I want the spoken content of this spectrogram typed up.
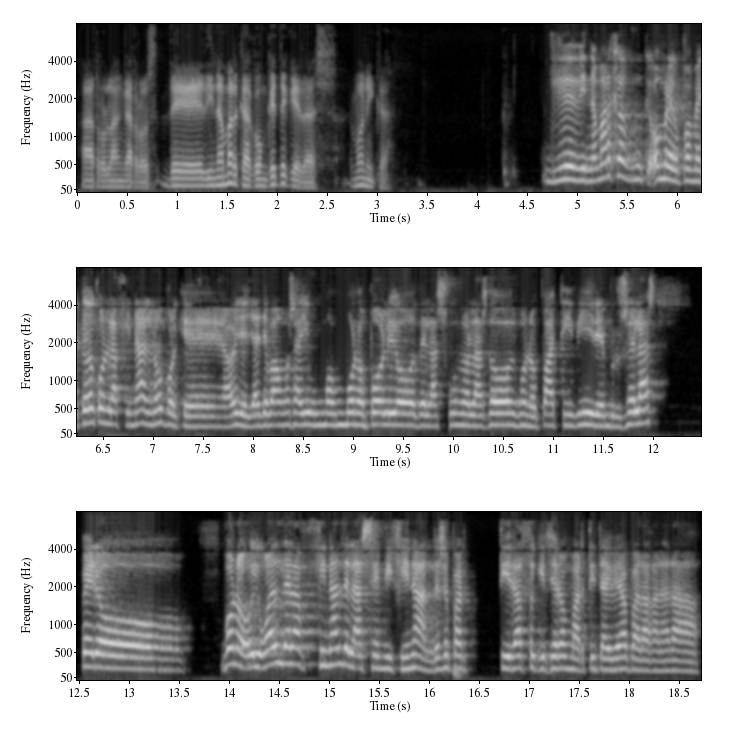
a Roland Garros. De Dinamarca, ¿con qué te quedas, Mónica? De Dinamarca, hombre, pues me quedo con la final, ¿no? Porque, oye, ya llevamos ahí un monopolio de las uno, las dos, bueno, Pati, Vir en Bruselas, pero, bueno, igual de la final de la semifinal, de ese partidazo que hicieron Martita y Bea para ganar a,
